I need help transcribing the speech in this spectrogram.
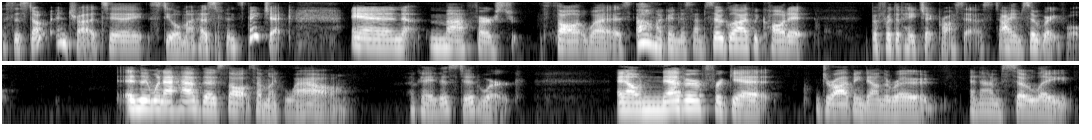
a system and tried to steal my husband's paycheck. And my first thought was, oh my goodness, I'm so glad we caught it before the paycheck processed. I am so grateful. And then when I have those thoughts, I'm like, wow, okay, this did work. And I'll never forget driving down the road and I'm so late,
